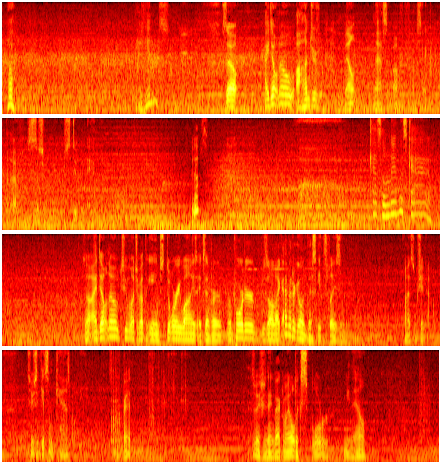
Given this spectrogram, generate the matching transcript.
Huh. Aliens? So, I don't know a hundred. Mount Massive. Oh, for fuck's sake. Uh, such a stupid name. Oops. Castle in the sky. So I don't know too much about the game story-wise, except for reporter who's all like, "I better go investigate this place and find some shit out." Seriously, get some gas, buddy. Some red. This makes me think back to my old Explorer. I mean, hell.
